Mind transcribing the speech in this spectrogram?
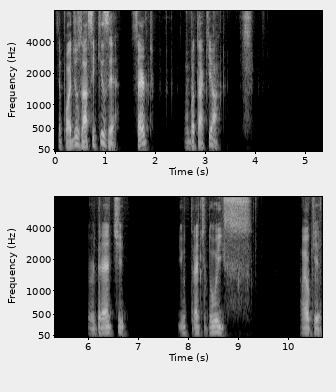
Você pode usar se quiser, certo? Vou botar aqui, ó. Dordrecht e Utrecht 2. Então é o que?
